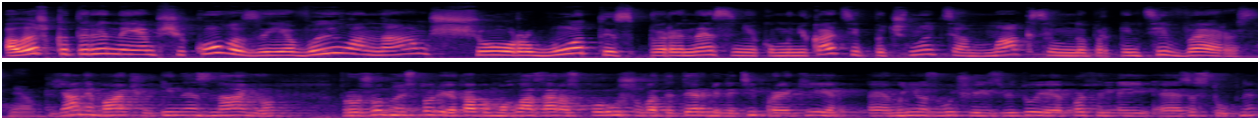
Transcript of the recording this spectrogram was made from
Але ж Катерина Ямщикова заявила нам, що роботи з перенесення комунікацій почнуться максимум наприкінці вересня. Я не бачу і не знаю про жодну історію, яка би могла зараз порушувати терміни, ті, про які е, мені озвучує і звітує профільний е, заступник.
